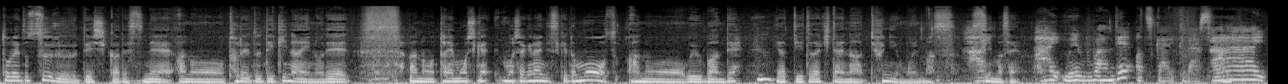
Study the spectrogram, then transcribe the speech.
トレードツールでしかですね、あのトレードできないので、あの、大変申し申し訳ないんですけども、あのウェブ版でやっていただきたいなというふうに思います。うん、すいません。はい、ウェブ版でお使いください。はい、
